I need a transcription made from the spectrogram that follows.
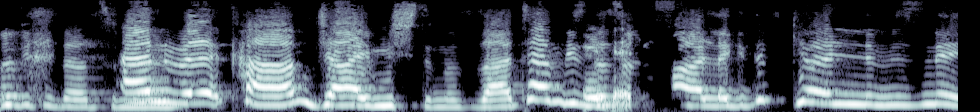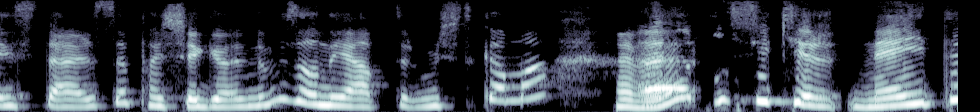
Tabii ki de Sen hatırlıyorum. ve Kaan caymıştınız zaten. Biz de Evet. sonra barla gidip gönlümüz ne isterse paşa gönlümüz onu yaptırmıştık ama e, Evet. bu fikir neydi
